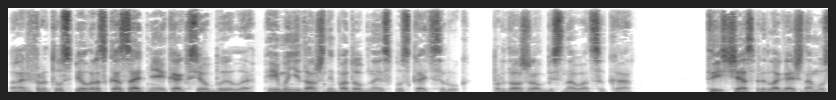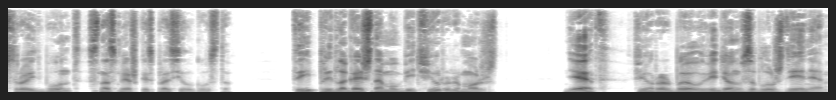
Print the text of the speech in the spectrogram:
Альфред успел рассказать мне, как все было, и мы не должны подобное испускать с рук, продолжал бесноваться Карл. Ты сейчас предлагаешь нам устроить бунт? с насмешкой спросил Густав. Ты предлагаешь нам убить фюрера, может? Нет, фюрер был введен в заблуждение,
